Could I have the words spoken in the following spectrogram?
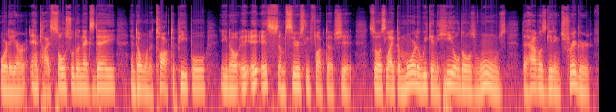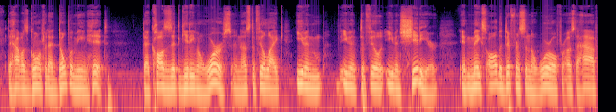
or they are antisocial the next day and don't want to talk to people. You know it, it, it's some seriously fucked up shit. So it's like the more that we can heal those wounds that have us getting triggered that have us going for that dopamine hit that causes it to get even worse and us to feel like even even to feel even shittier it makes all the difference in the world for us to have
